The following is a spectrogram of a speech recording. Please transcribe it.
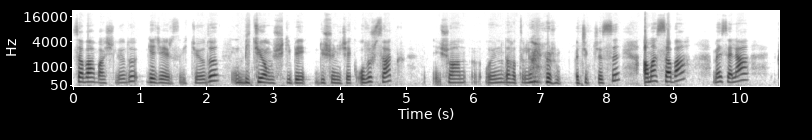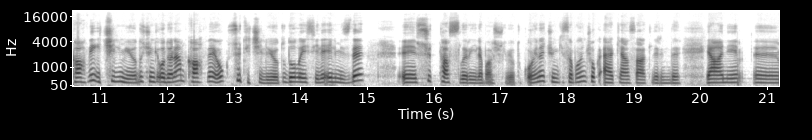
sabah başlıyordu, gece yarısı bitiyordu. Bitiyormuş gibi düşünecek olursak, şu an oyunu da hatırlamıyorum açıkçası. Ama sabah mesela kahve içilmiyordu. Çünkü o dönem kahve yok, süt içiliyordu. Dolayısıyla elimizde e, süt taslarıyla başlıyorduk oyuna. Çünkü sabahın çok erken saatlerinde. Yani e,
